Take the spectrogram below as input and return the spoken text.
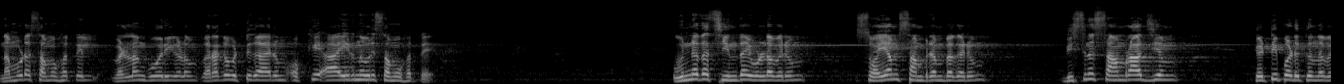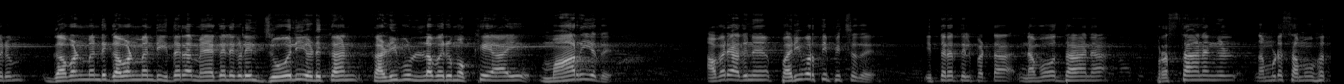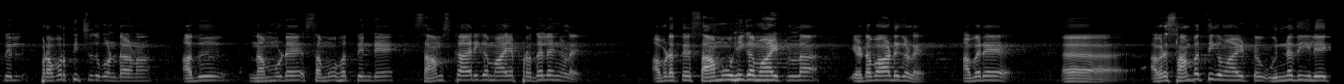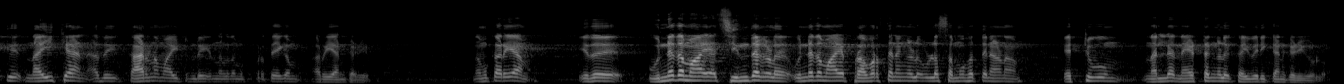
നമ്മുടെ സമൂഹത്തിൽ വെള്ളം കോരികളും വിറക് ഒക്കെ ആയിരുന്ന ഒരു സമൂഹത്തെ ഉന്നത ചിന്തയുള്ളവരും സ്വയം സംരംഭകരും ബിസിനസ് സാമ്രാജ്യം കെട്ടിപ്പടുക്കുന്നവരും ഗവൺമെന്റ് ഗവൺമെന്റ് ഇതര മേഖലകളിൽ ജോലി എടുക്കാൻ കഴിവുള്ളവരുമൊക്കെയായി മാറിയത് അവരെ അതിന് പരിവർത്തിപ്പിച്ചത് ഇത്തരത്തിൽപ്പെട്ട നവോത്ഥാന പ്രസ്ഥാനങ്ങൾ നമ്മുടെ സമൂഹത്തിൽ പ്രവർത്തിച്ചതുകൊണ്ടാണ് അത് നമ്മുടെ സമൂഹത്തിന്റെ സാംസ്കാരികമായ പ്രതലങ്ങളെ അവിടുത്തെ സാമൂഹികമായിട്ടുള്ള ഇടപാടുകളെ അവരെ അവരെ സാമ്പത്തികമായിട്ട് ഉന്നതിയിലേക്ക് നയിക്കാൻ അത് കാരണമായിട്ടുണ്ട് എന്നുള്ളത് നമുക്ക് പ്രത്യേകം അറിയാൻ കഴിയും. നമുക്കറിയാം ഇത് ഉന്നതമായ ചിന്തകൾ ഉന്നതമായ പ്രവർത്തനങ്ങൾ ഉള്ള സമൂഹത്തിനാണ് ഏറ്റവും നല്ല നേട്ടങ്ങൾ കൈവരിക്കാൻ കഴിയുള്ളൂ.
